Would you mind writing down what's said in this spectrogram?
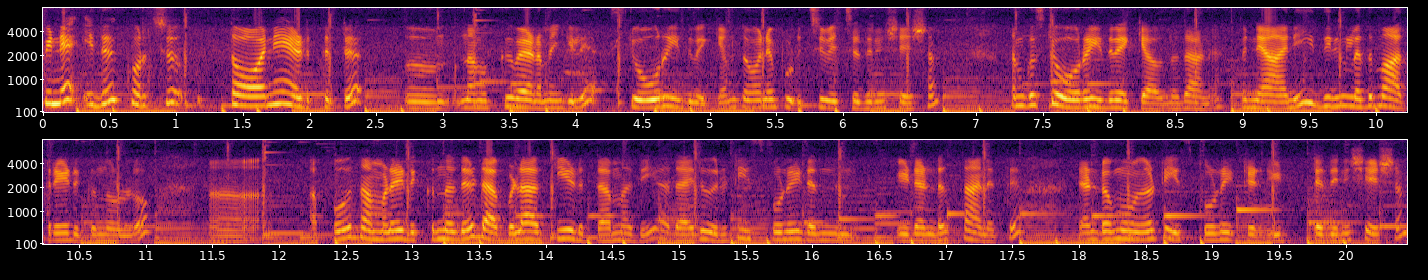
പിന്നെ ഇത് കുറച്ച് തോനെ എടുത്തിട്ട് നമുക്ക് വേണമെങ്കിൽ സ്റ്റോർ ചെയ്ത് വെക്കാം. തോനെ പൊടിച്ച് വെച്ചതിന് ശേഷം നമുക്ക് സ്റ്റോർ ചെയ്ത് വെക്കാവുന്നതാണ്. അപ്പം ഞാൻ ഇതിനുള്ളത് മാത്രമേ എടുക്കുന്നുള്ളൂ. അപ്പോൾ നമ്മൾ എടുക്കുന്നത് ഡബിൾ ആക്കി എടുത്താൽ മതി. അതായത് ഒരു ടീസ്പൂൺ ഇട ഇടേണ്ട സ്ഥാനത്ത് രണ്ടോ മൂന്നോ ടീസ്പൂൺ ഇട്ട് ഇട്ടതിന് ശേഷം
